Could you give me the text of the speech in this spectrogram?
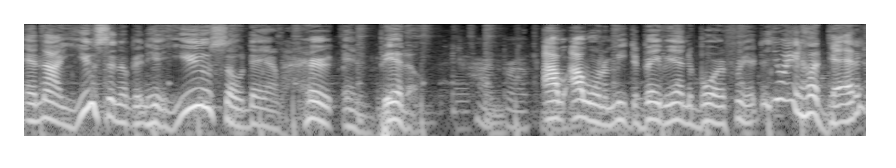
And now you sitting up in here, you so damn hurt and bitter. Heartbroken. I, I want to meet the baby and the boyfriend. You ain't her daddy.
